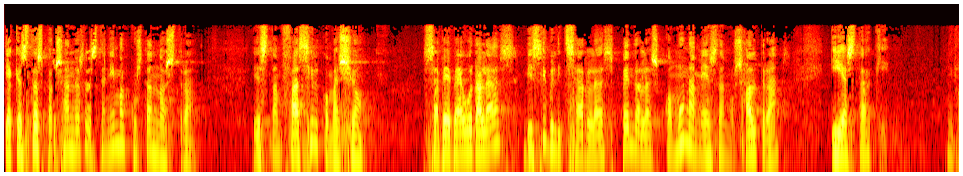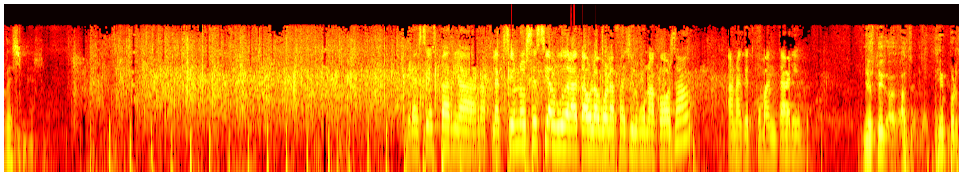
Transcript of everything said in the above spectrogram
I aquestes persones les tenim al costat nostre. És tan fàcil com això, saber veure-les, visibilitzar-les, prendre-les com una més de nosaltres i estar aquí. Res més. Gràcies per la reflexió. No sé si algú de la taula vol afegir alguna cosa en aquest comentari. Yo estoy al 100%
